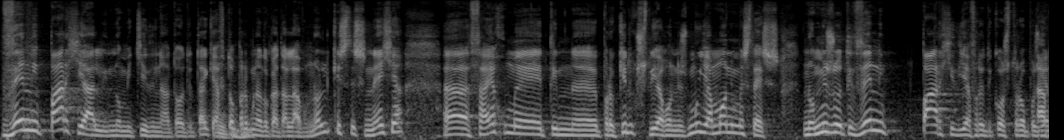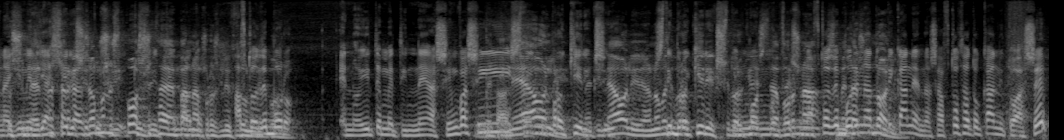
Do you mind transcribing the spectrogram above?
Δεν υπάρχει άλλη νομική δυνατότητα και αυτό πρέπει να το καταλάβουν όλοι και στη συνέχεια ε, θα έχουμε την ε, προκήρυξη του διαγωνισμού για μόνιμες θέσεις. Νομίζω ότι δεν υπάρχει διαφορετικός τρόπος για να γίνει διαχείριση του, του ζητήματος. Αυτό δεν λοιπόν; μπορώ. Εννοείται με τη νέα σύμβαση ή στην προκήρυξη. στην προκήρυξη των μόνιμων θέσεων. Αυτό δεν μπορεί να το πει κανένας. Αυτό θα το κάνει το ΑΣΕΠ,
